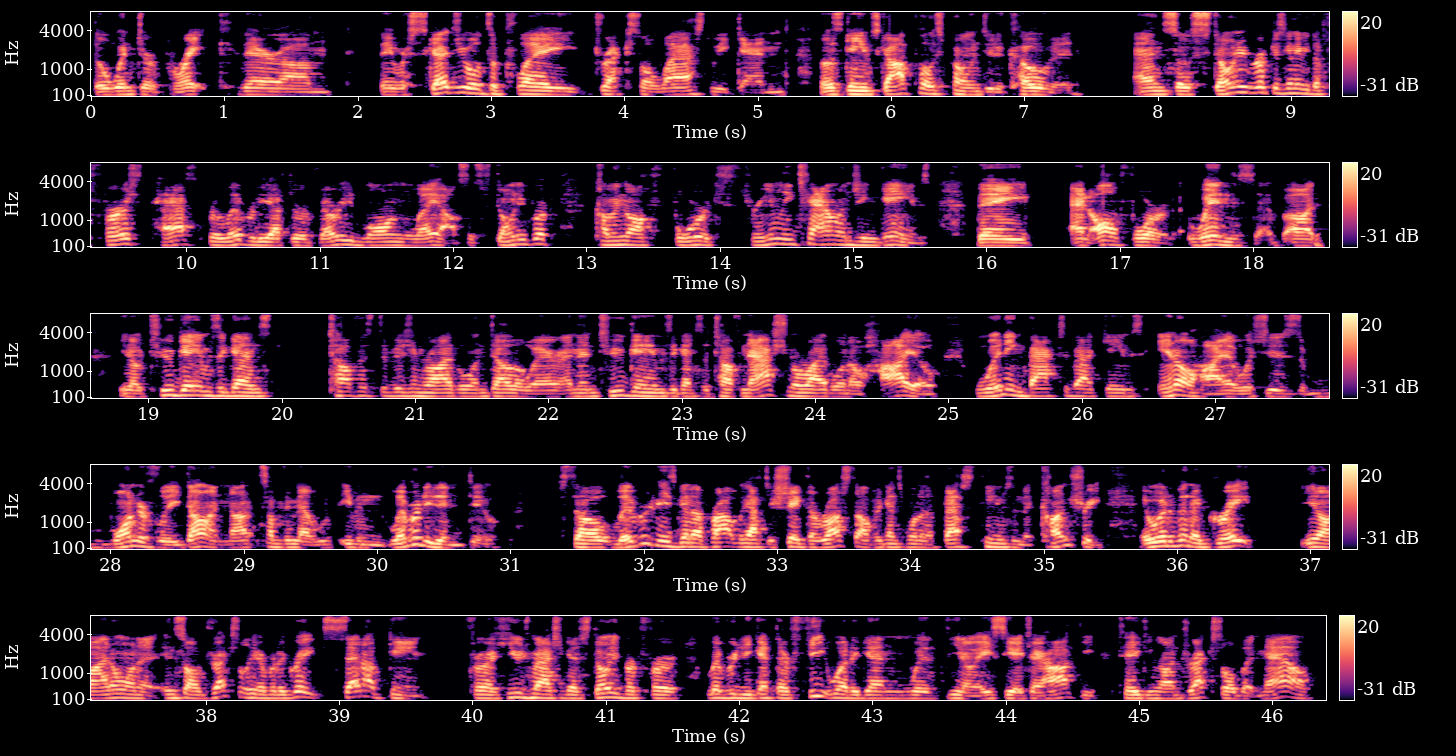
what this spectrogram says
the winter break. They're um, they were scheduled to play Drexel last weekend. Those games got postponed due to COVID. And so Stony Brook is going to be the first task for Liberty after a very long layoff. So Stony Brook coming off four extremely challenging games. They and all four wins, but you know, two games against toughest division rival in Delaware, and then two games against a tough national rival in Ohio, winning back-to-back games in Ohio, which is wonderfully done. Not something that even Liberty didn't do. So Liberty is going to probably have to shake the rust off against one of the best teams in the country. It would have been a great you know, I don't want to insult Drexel here, but a great setup game for a huge match against Stony Brook for Liberty to get their feet wet again with, you know, ACHA hockey taking on Drexel. But now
